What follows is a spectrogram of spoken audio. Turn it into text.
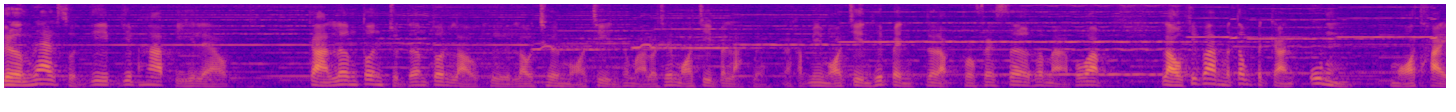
เดิมแรกสุด20 25 ปีที่แล้ว การเริ่มต้นจุดเริ่มต้นเราคือเราเชิญหมอจีนเข้ามา เราใช้หมอจีนเป็นหลักเลยนะครับมีหมอจีนที่เป็นระดับ professor เข้ามา เพราะว่าเราคิดว่ามันต้องเป็นการอุ้มหมอไทย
